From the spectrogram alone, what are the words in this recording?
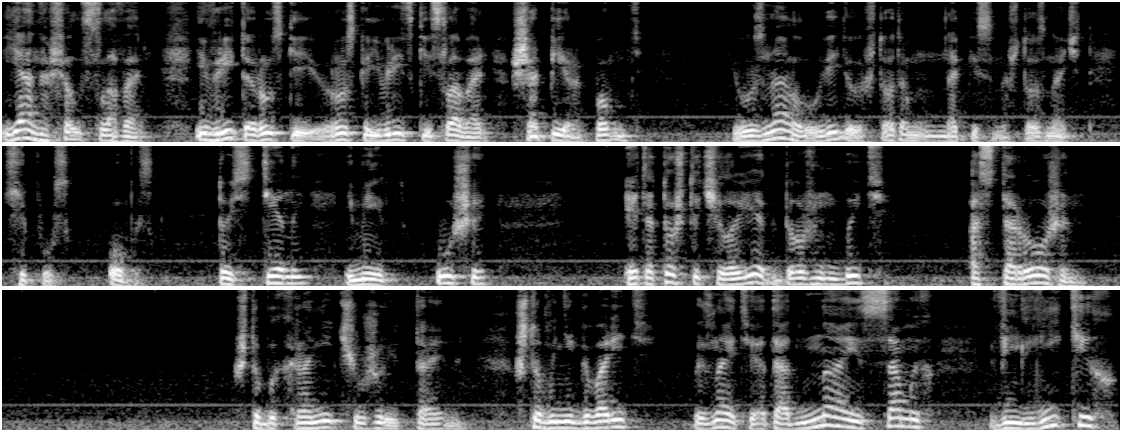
Я нашел словарь, иврита, русский, русско-ивритский словарь, Шапира, помните? И узнал, увидел, что там написано, что значит хипус, обыск. То есть стены имеют уши. Это то, что человек должен быть осторожен, чтобы хранить чужие тайны, чтобы не говорить, вы знаете, это одна из самых великих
